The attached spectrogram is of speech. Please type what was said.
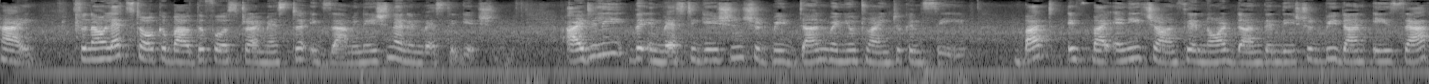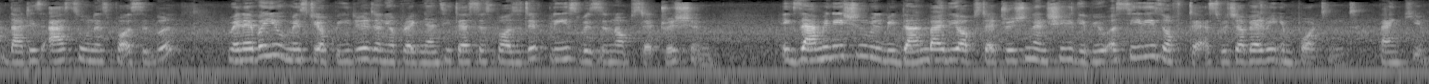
Hi. So now let's talk about the first trimester examination and investigation. Ideally, the investigation should be done when you're trying to conceive. But if by any chance they're not done, then they should be done ASAP, that is, as soon as possible. Whenever you've missed your period and your pregnancy test is positive, please visit an obstetrician. Examination will be done by the obstetrician and she'll give you a series of tests which are very important. Thank you.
